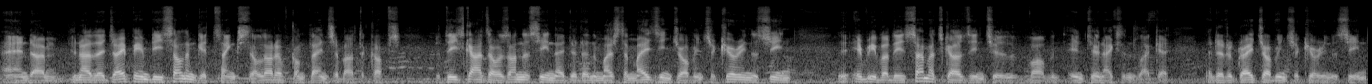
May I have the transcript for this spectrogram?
and um, you know the JPMD seldom get thanks. A lot of complaints about the cops, but these guys, I was on the scene. They did the most amazing job in securing the scene. Everybody, so much goes into involvement into an accident like that. They did a great job in securing the scene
